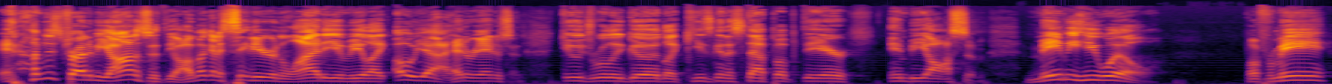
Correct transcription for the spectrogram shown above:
And I'm just trying to be honest with y'all. I'm not to sit here and lie to you and be like, "Oh yeah, Henry Anderson, dude's really good. Like he's to step up there and be awesome." Maybe he will, but for me,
